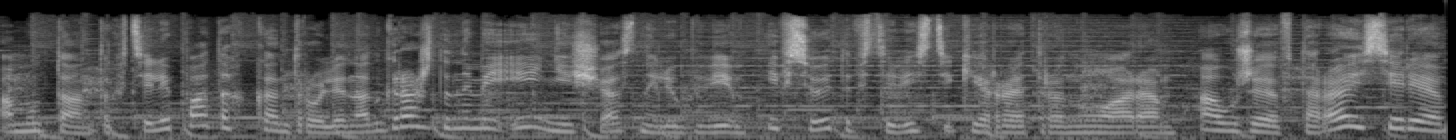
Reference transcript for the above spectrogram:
о мутантах-телепатах, контроле над гражданами и несчастной любви. И все это в стилистике ретро-нуара. А уже вторая серия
